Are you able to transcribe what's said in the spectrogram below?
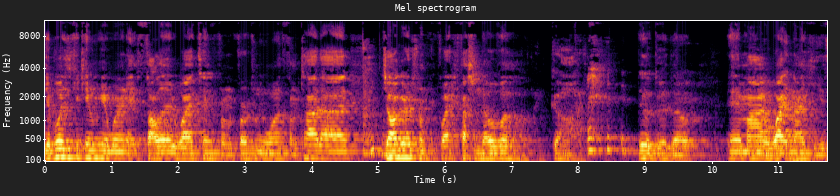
Your boy just came here wearing a solid white tank from Forever 21, some tie-dye, joggers from Fashion Nova. Oh my god. they look good though. And my white Nikes.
